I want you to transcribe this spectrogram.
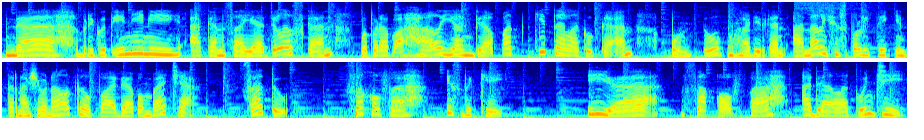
Nah, berikut ini nih akan saya jelaskan beberapa hal yang dapat kita lakukan untuk menghadirkan analisis politik internasional kepada pembaca. 1. Sakofah is the key. Iya, sakofah adalah kunci.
